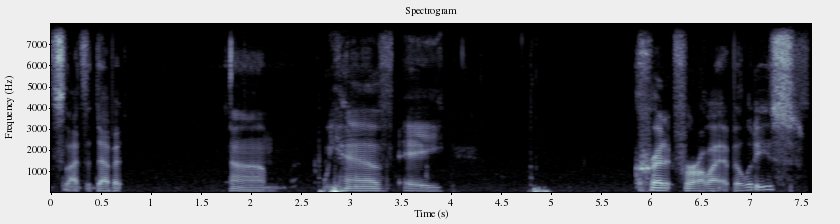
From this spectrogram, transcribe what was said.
so that's a debit. Um, we have a credit for our liabilities.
